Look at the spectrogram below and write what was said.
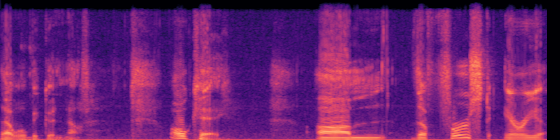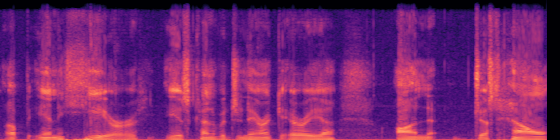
that will be good enough. Okay. Um, the first area up in here is kind of a generic area on just how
